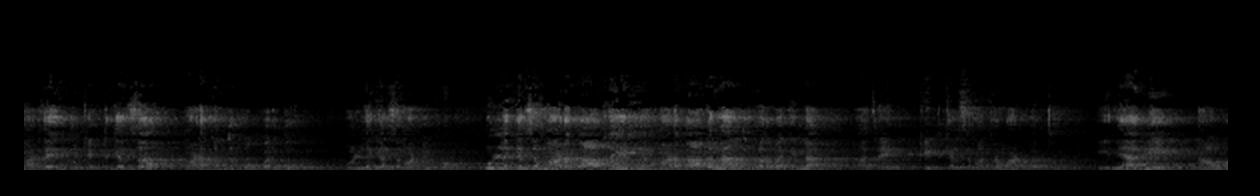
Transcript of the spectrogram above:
ಮಾಡದೇ ಇದ್ರು, ಕೆಟ್ಟ ಕೆಲಸ ಮಾಡಕ್ಕಂತೂ ಹೋಗ್ಬಾರ್ದು. ಒಳ್ಳೆ ಕೆಲಸ ಮಾಡಬೇಕು. ಒಳ್ಳೆ ಕೆಲಸ ಮಾಡಕ್ ಆಗದೇ ಇಲ್ಲ, ಮಾಡಕ್ ಆಗಲ್ಲ ಅಂದ್ರೂ ಪರವಾಗಿಲ್ಲ. ಆದ್ರೆ ಕೆಟ್ಟ ಕೆಲಸ ಮಾತ್ರ ಮಾಡಬಾರ್ದು. ಏನೇ ಆಗಲಿ, ನಾವು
